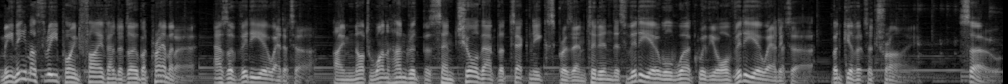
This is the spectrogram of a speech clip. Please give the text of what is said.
Minema 3.5 and Adobe Premiere, as a video editor. I'm not 100% sure that the techniques presented in this video will work with your video editor, but give it a try. So,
